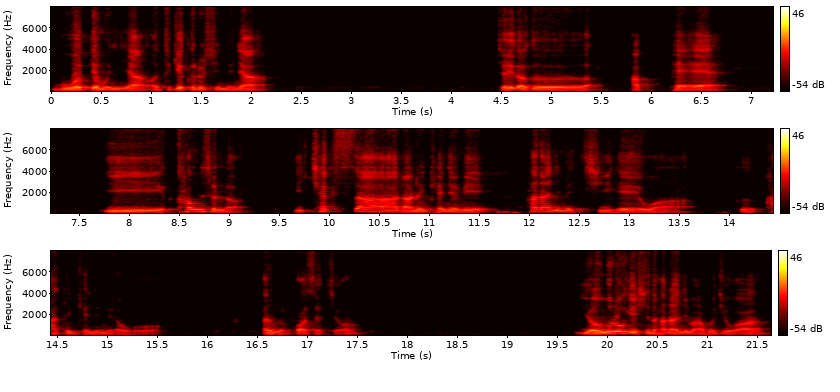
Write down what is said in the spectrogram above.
무엇 때문이냐? 어떻게 그럴 수 있느냐? 저희가 그 앞에 이 카운슬러, 이 책사라는 개념이 하나님의 지혜와 그 같은 개념이라고 하는 걸 보았었죠. 영으로 계신 하나님 아버지와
